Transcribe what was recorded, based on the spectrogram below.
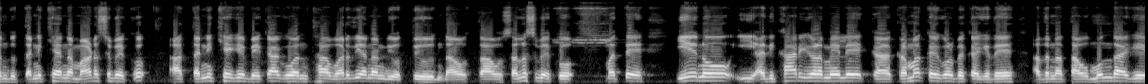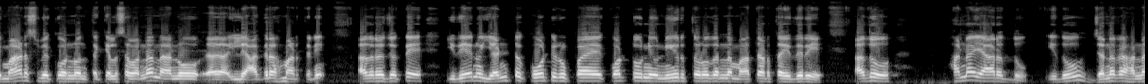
ಒಂದು ತನಿಖೆಯನ್ನ ಮಾಡಿಸಬೇಕು. ಆ ತನಿಖೆಗೆ ಬೇಕಾಗುವಂತಹ ವರದಿಯನ್ನ ನೀವು ನಾವು ತಾವು ಸಲ್ಲಿಸಬೇಕು. ಮತ್ತೆ ಏನು ಈ ಅಧಿಕಾರಿಗಳ ಮೇಲೆ ಕ್ರಮ ಕೈಗೊಳ್ಬೇಕಾಗಿದೆ, ಅದನ್ನ ತಾವು ಮುಂದಾಗಿ ಮಾಡಿಸ್ಬೇಕು ಅನ್ನುವಂತ ಕೆಲಸವನ್ನ ನಾನು ಇಲ್ಲಿ ಆಗ್ರಹ ಮಾಡ್ತೀನಿ. ಅದರ ಜೊತೆ ಇದೇನು ಎಂಟು ಕೋಟಿ ರೂಪಾಯಿ ಕೊಟ್ಟು ನೀವು ನೀರು ತರೋದನ್ನ ಮಾತಾಡ್ತಾ ಇದ್ದೀರಿ, ಅದು ಹಣ ಯಾರದ್ದು? ಇದು ಜನರ ಹಣ,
